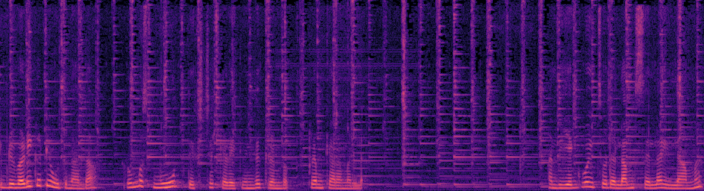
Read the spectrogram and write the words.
இப்படி வடிகட்டி ஊற்றினா தான் ரொம்ப ஸ்மூத் டெக்ஸ்டர் கிடைக்கும் இந்த க்ரெம் க்ரெம் கேரமலில் அந்த எக் ஒயிட்ஸோட லம்ஸ் எல்லாம் இல்லாமல்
